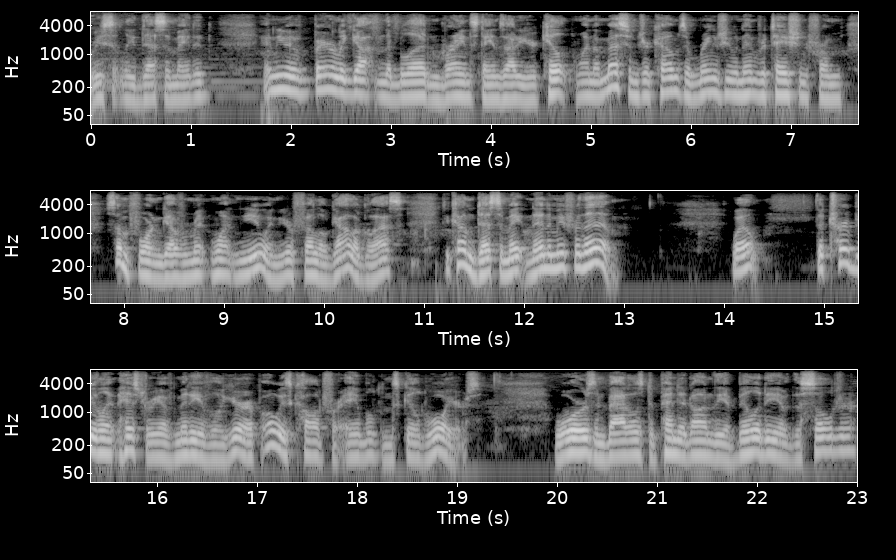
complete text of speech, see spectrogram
recently decimated, and you have barely gotten the blood and brain stains out of your kilt when a messenger comes and brings you an invitation from some foreign government wanting you and your fellow Galloglass to come decimate an enemy for them. Well, the turbulent history of medieval Europe always called for able and skilled warriors. Wars and battles depended on the ability of the soldier,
